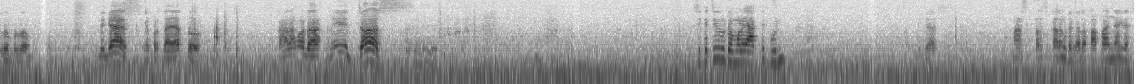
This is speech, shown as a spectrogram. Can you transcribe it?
belum belum nih guys nggak percaya tuh sekarang udah nih jos Si kecil udah mulai aktif, Bun. nih guys master sekarang udah nggak ada papanya guys.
